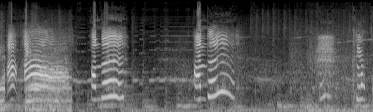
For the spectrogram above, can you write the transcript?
아, 아, 안 돼! 안 돼! 큰일 났다.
